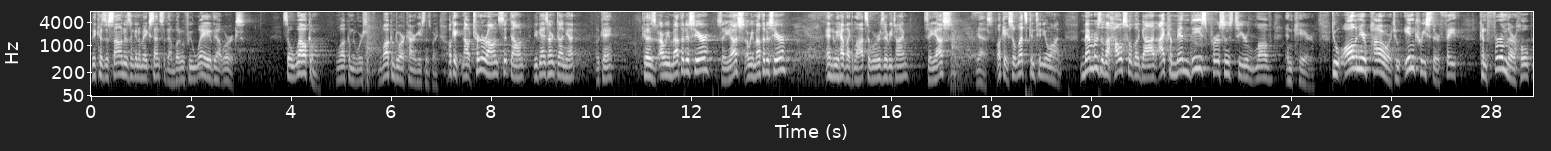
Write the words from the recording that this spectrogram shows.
because the sound isn't going to make sense to them. But if we wave, that works. So welcome. Welcome to worship. Welcome to our congregation this morning. Okay, now turn around, sit down. You guys aren't done yet, okay? Because are we Methodists here? Say yes. Are we Methodists here? And we have like lots of words every time? Say yes? Yes. Okay, so let's continue on. Members of the household of God, I commend these persons to your love and care. Do all in your power to increase their faith, confirm their hope,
